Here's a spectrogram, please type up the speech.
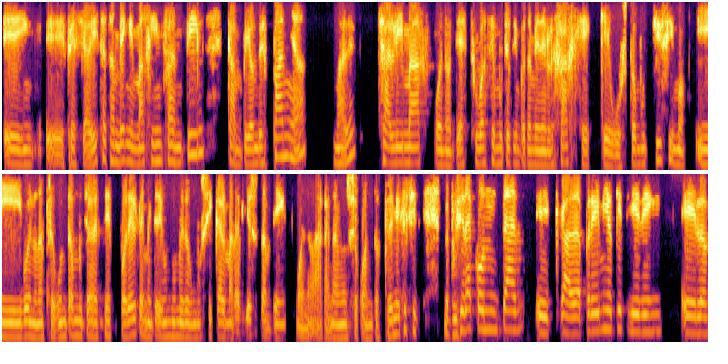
especialista también en magia infantil, campeón de España, ¿vale? Charlie Mag, bueno, ya estuvo hace mucho tiempo también en el Jaje, que gustó muchísimo y bueno, nos preguntan muchas veces por él, también tiene un número musical maravilloso también, bueno, ha ganado no sé cuántos premios, si me pusiera a contar eh, cada premio que tienen eh, los,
